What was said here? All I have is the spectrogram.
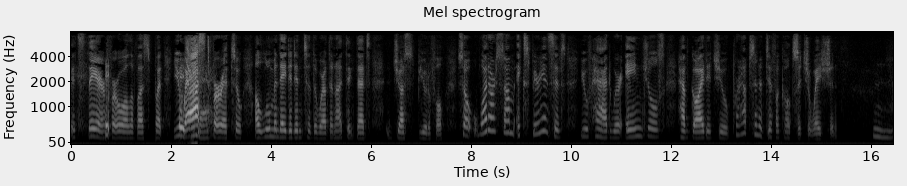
It's there It- for all of us, but you asked there. for it to illuminate it into the world, and I think that's just beautiful. So, what are some experiences you've had where angels have guided you, perhaps in a difficult situation? Hmm.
